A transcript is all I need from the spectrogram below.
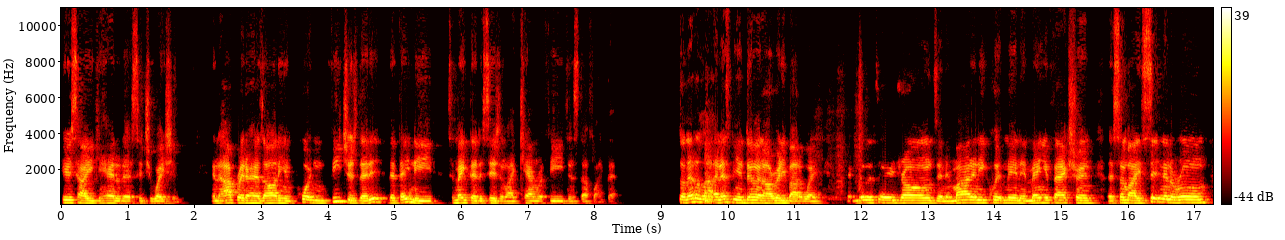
here's how you can handle that situation and the operator has all the important features that it that they need to make that decision, like camera feeds and stuff like that. So that a lot, and that's being done already, by the way. military drones and in mining equipment and manufacturing. There's somebody sitting in a room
